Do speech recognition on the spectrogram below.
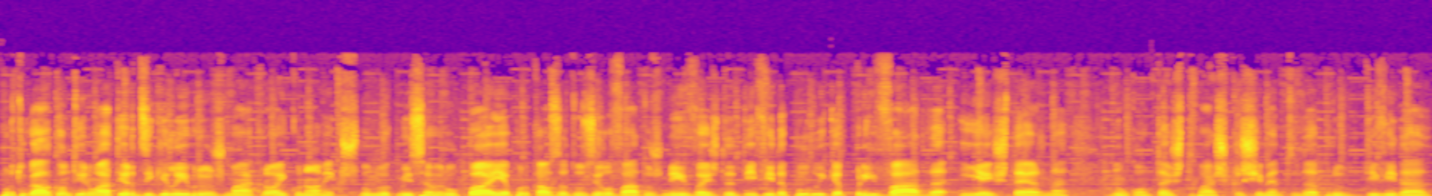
Portugal continua a ter desequilíbrios macroeconómicos, segundo a Comissão Europeia, por causa dos elevados níveis de dívida pública privada e externa, num contexto de baixo crescimento da produtividade.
